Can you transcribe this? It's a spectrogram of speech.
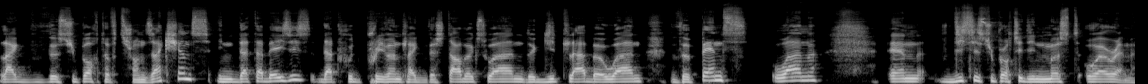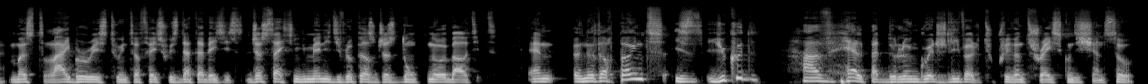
like the support of transactions in databases that would prevent like the Starbucks one, the GitLab one, the Pence one. And this is supported in most ORM, most libraries to interface with databases. Just I think many developers just don't know about it. And another point is you could have help at the language level to prevent race conditions. So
